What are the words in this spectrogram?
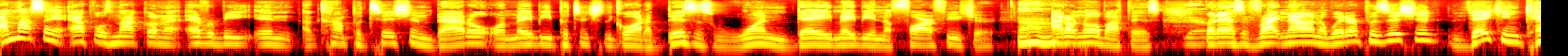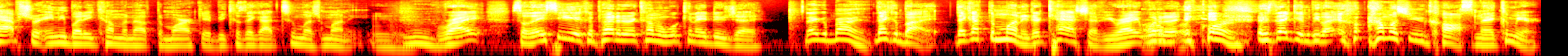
I'm not saying Apple's not going to ever be in a competition battle or maybe potentially go out of business one day, maybe in the far future. Uh-huh. I don't know about this, Yeah. but as of right now, in the way they're positioned, they can capture anybody coming up the market because they got too much money, mm-hmm. right? So they see a competitor coming. What can they do, Jay? They could buy it. They could buy it. They got the money. They're cash heavy, right? What Oh, are they, of course. they can be like, how much do you cost, man? Come here.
